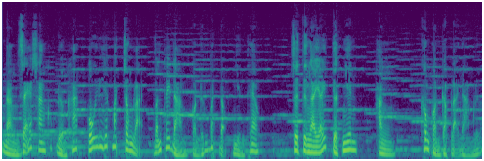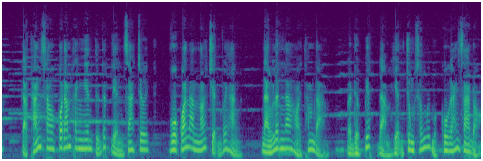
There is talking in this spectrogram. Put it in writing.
nàng rẽ sang khúc đường khác, cố ý liếc mắt trông lại, vẫn thấy đảm còn đứng bất động nhìn theo. Rồi từ ngày ấy tuyệt nhiên, Hằng không còn gặp lại đảm nữa. Cả tháng sau có đám thanh niên từ đất liền ra chơi, Vua quán ăn nói chuyện với Hằng, nàng lân la hỏi thăm Đảm và được biết Đảm hiện chung sống với một cô gái da đỏ.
